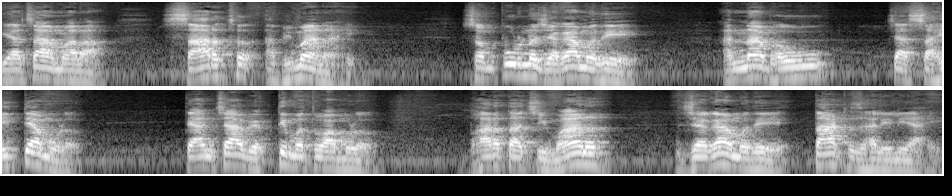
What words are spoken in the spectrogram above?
याचा आम्हाला सार्थ अभिमान आहे. संपूर्ण जगामध्ये अण्णाभाऊ च्या साहित्यामुळं त्यांच्या व्यक्तिमत्वामुळं भारताची मान जगामध्ये ताठ झालेली आहे.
